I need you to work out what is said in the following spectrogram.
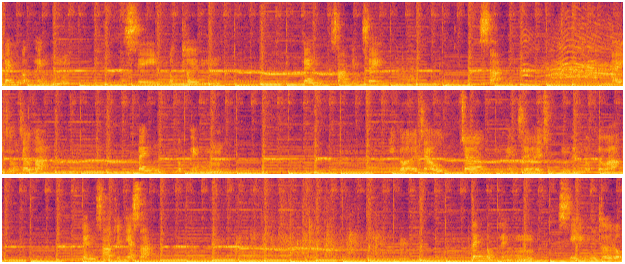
兵六平五，士六退五。兵三平四殺，第二種走法，兵六平五。如果佢走將五平四或者五平六嘅話，兵三進一杀。兵六平五，是五退六，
